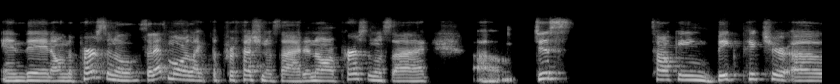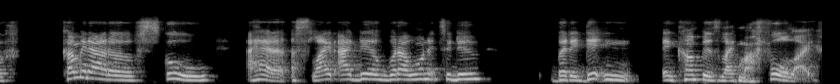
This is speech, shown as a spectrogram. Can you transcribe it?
And then on the personal, so that's more like the professional side. And on a personal side, um, just talking big picture of coming out of school, I had a, slight idea of what I wanted to do, but it didn't encompass like my full life.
